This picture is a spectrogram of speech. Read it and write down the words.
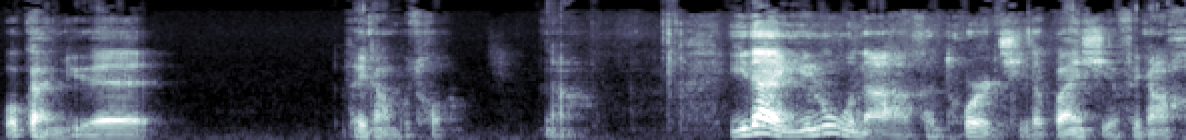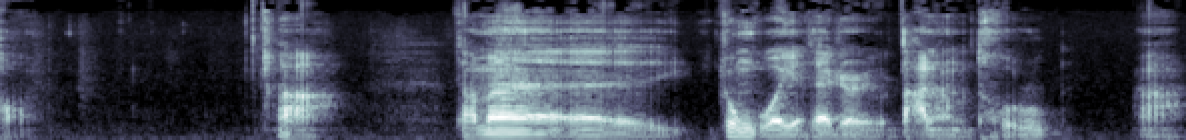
我感觉非常不错啊。“一带一路”呢和土耳其的关系也非常好，啊，咱们呃中国也在这儿有大量的投入啊，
